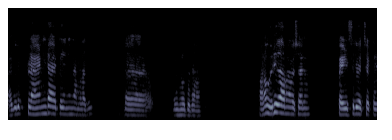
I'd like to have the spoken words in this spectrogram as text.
അതൊരു പ്ലാൻഡ് ആയിട്ട് തന്നെ നമ്മളത് മുന്നോട്ട് പോകണം. പണം ഒരു കാരണവശാലും പേഴ്സിൽ വെച്ചിട്ട്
